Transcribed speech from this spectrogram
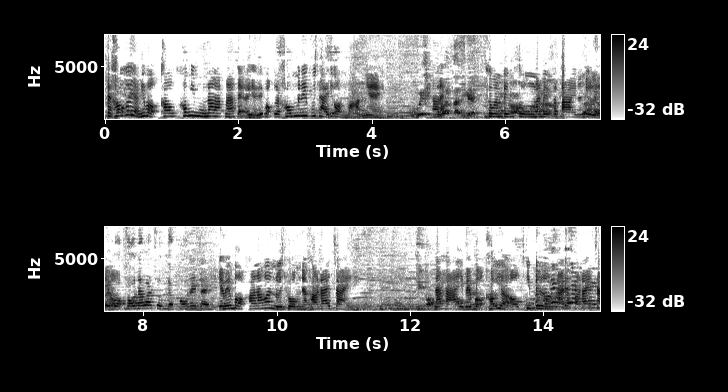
แต่เขาก็อย่างที่บอกเขาเขามีมุมน่ารักนะ แต่อย่างที่บอกเลยเขาไม่ได้ผู้ชายที่อ่อนหวานไงอุ้ยว่าแต่นี่ไงคือมันเป็นทรงมันเป็นสไตล์นั้นอยู่อย่าไปแล้วบอกเขานะว่าชมเดี๋ยวเขาได้ใจอย่าไปบอกเขานะว่าหนูชมเดี๋ยวเขาได้ใจนะคะอย่าไปบอกเขาอย่าเอาคลิปไปลงนะเดี๋ยวเขาได้ใจ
